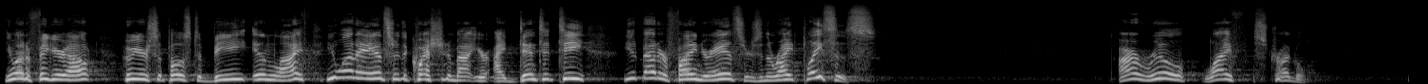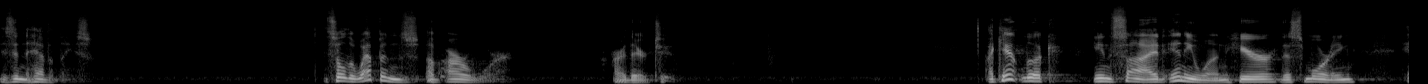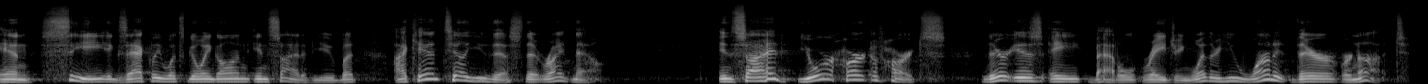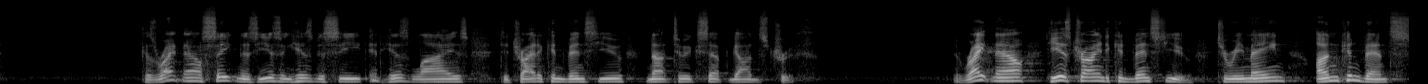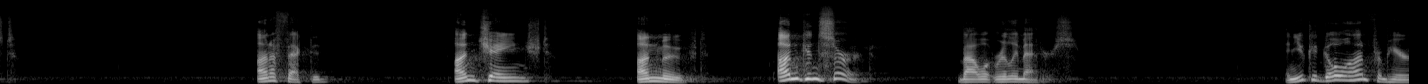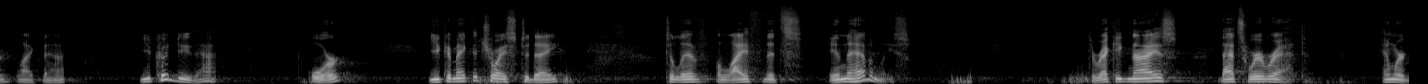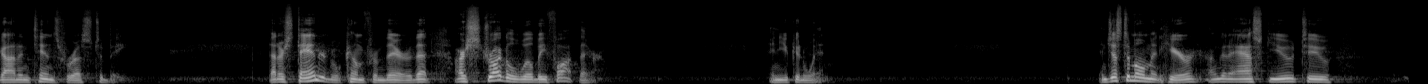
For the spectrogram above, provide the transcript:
You want to figure out who you're supposed to be in life? You want to answer the question about your identity? You'd better find your answers in the right places. Our real life struggle is in the heavenlies. So the weapons of our war are there too. I can't look inside anyone here this morning and see exactly what's going on inside of you, but I can tell you this that right now, inside your heart of hearts, there is a battle raging, whether you want it there or not. Because right now, Satan is using his deceit and his lies to try to convince you not to accept God's truth. Right now, he is trying to convince you to remain unconvinced, unaffected, unchanged, unmoved, unconcerned about what really matters. And you could go on from here like that. You could do that. Or you can make the choice today to live a life that's in the heavenlies, to recognize that's where we're at and where God intends for us to be. That our standard will come from there, that our struggle will be fought there, and you can win. In just a moment here, I'm going to ask you to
